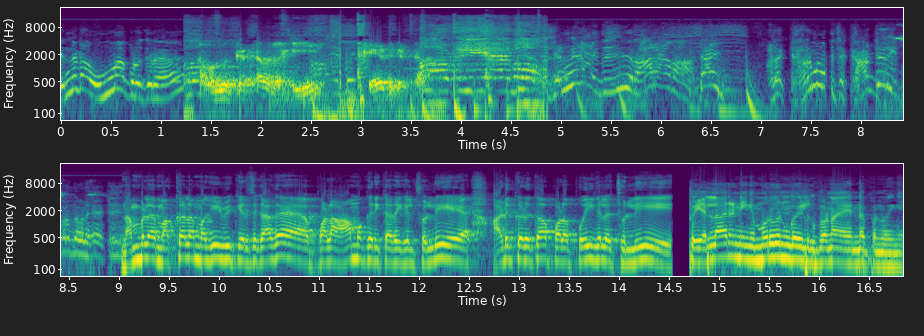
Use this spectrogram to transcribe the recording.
என்னடா உம்மா கொடுக்குற? அவங்க கெட்டவல்லடி கேடு கெட்ட என்னடா இது? ராராவா? அட நம்மளை மக்களை மகிழ்விக்கிறதுக்காக பல ஆமக்கறி கதைகள் சொல்லி அடுக்கடுக்காக பல பொய்களை சொல்லி இப்ப எல்லாரும் நீங்க முருகன் கோயிலுக்கு போனா என்ன பண்ணுவீங்க?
